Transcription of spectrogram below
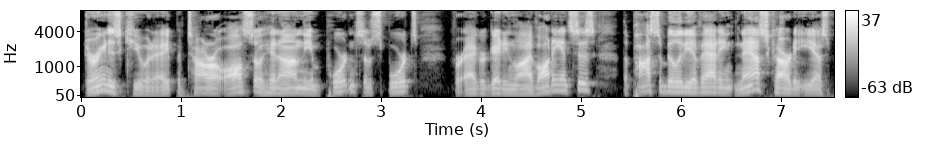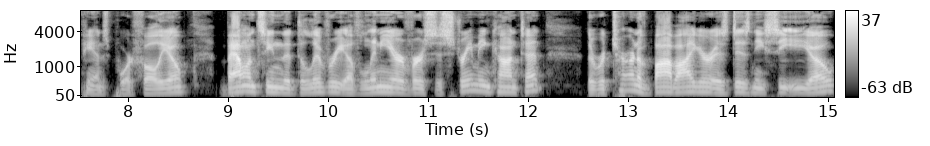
During his Q&A, Pitaro also hit on the importance of sports for aggregating live audiences, the possibility of adding NASCAR to ESPN's portfolio, balancing the delivery of linear versus streaming content, the return of Bob Iger as Disney CEO,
